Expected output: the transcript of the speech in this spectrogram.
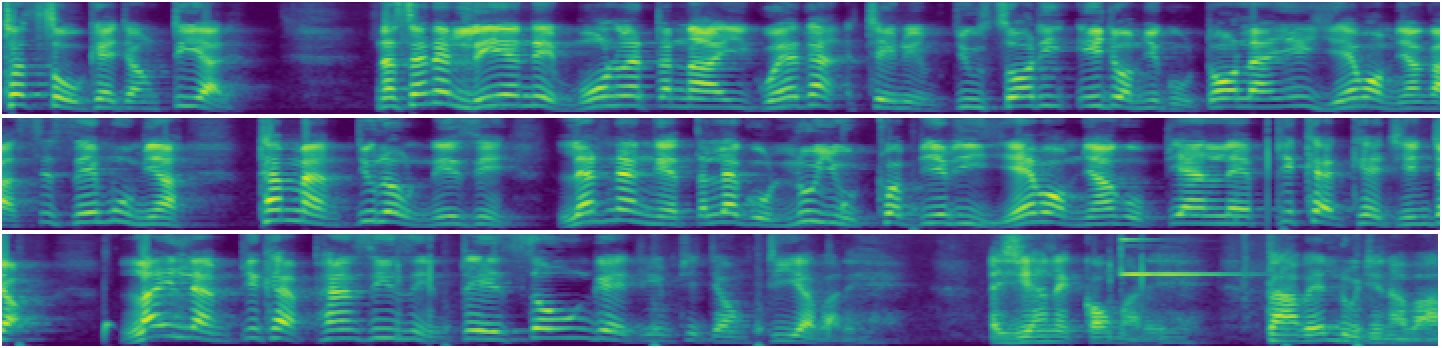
ထွက်ဆိုခဲ့ကြောင်းသိရတယ်။24ရက်နေ့မွန်လွယ်တနာရီခွဲခန့်အချိန်တွင်ပြူစောဒီအေးကျော်မြစ်ကိုတော်လန်ရေးရဲဘော်များကစစ်ဆေးမှုများထပ်မံပြုလုပ်နေစဉ်လက်နက်ငယ်တလက်ကိုလူယူထွက်ပြေးပြီးရဲဘော်များကိုပြန်လည်ပစ်ခတ်ခဲ့ခြင်းကြောင့်လိုက်လံပစ်ခတ်ဖမ်းဆီးစဉ်တေဆုံးခဲ့ခြင်းဖြစ်ကြောင်းသိရပါတယ်။ အရန်လည်းကောင်းပါတယ်။ဒါပဲလူကျင်တာပါ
